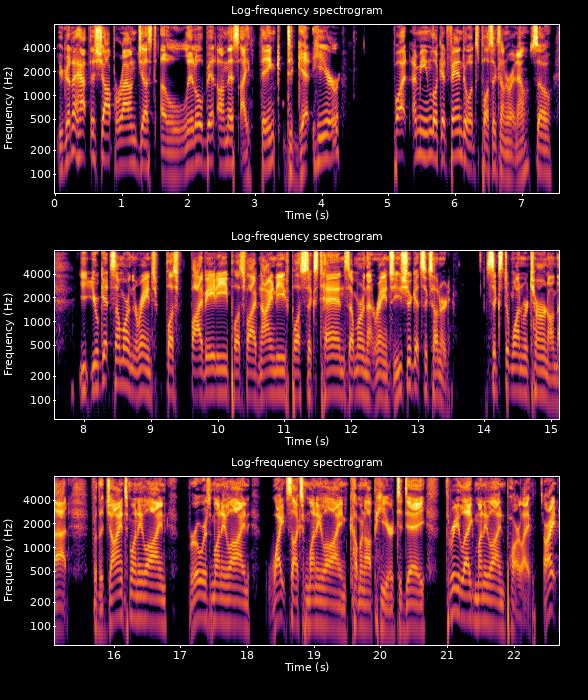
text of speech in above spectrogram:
You're going to have to shop around just a little bit on this, I think, to get here. But I mean, look at FanDuel, it's plus 600 right now. So you, will get somewhere in the range plus 580, plus 590, plus 610, somewhere in that range. So you should get 600. Six to one return on that for the Giants money line, Brewers money line, White Sox money line coming up here today. Three leg money line parlay. All right.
